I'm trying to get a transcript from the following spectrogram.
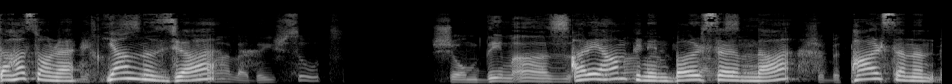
daha sonra yalnızca Areampi'nin bağırsağında Parsa'nın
